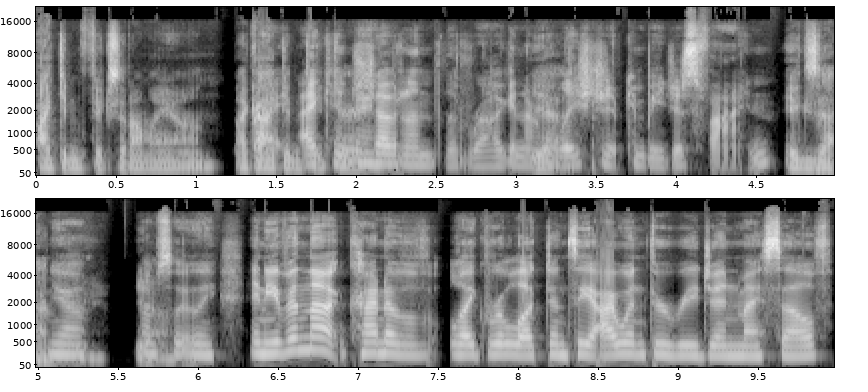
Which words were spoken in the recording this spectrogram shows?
I can fix it on my own. Like I Right. can I can care shove it. it under the rug and our Yeah. relationship can be just fine. Exactly. Yeah. Yeah. Absolutely. And even that kind of like reluctancy, I went through regen myself.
